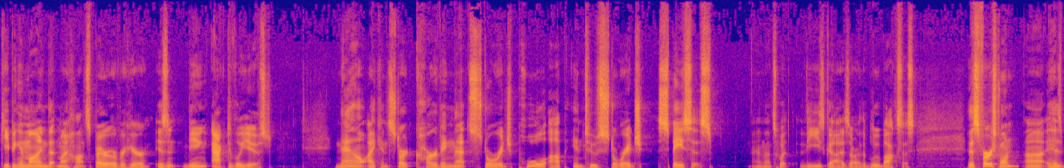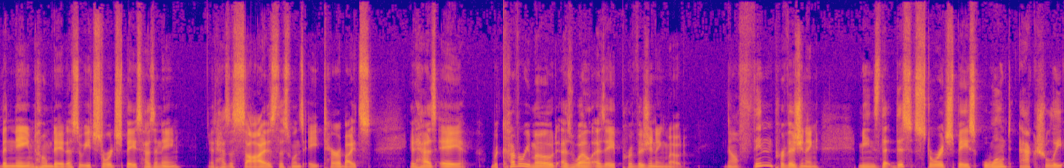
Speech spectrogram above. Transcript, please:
keeping in mind that my hot spare over here isn't being actively used. Now I can start carving that storage pool up into storage spaces. And that's what these guys are, the blue boxes. This first one uh, has been named home data. So each storage space has a name. It has a size. This one's 8 terabytes. It has a recovery mode as well as a provisioning mode. Now, thin provisioning means that this storage space won't actually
